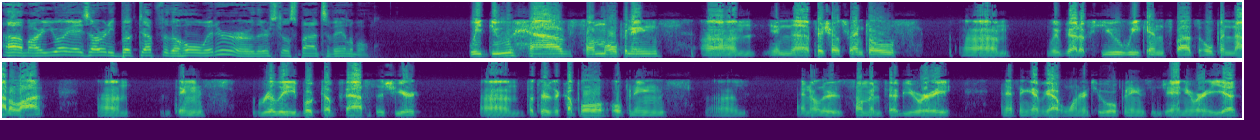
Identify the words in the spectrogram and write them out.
um, are you guys already booked up for the whole winter, or are there still spots available? We do have some openings um, in the fish house rentals. Um, we've got a few weekend spots open, not a lot. Um, things really booked up fast this year, um, but there's a couple openings. Um, I know there's some in February, and I think I've got one or two openings in January yet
